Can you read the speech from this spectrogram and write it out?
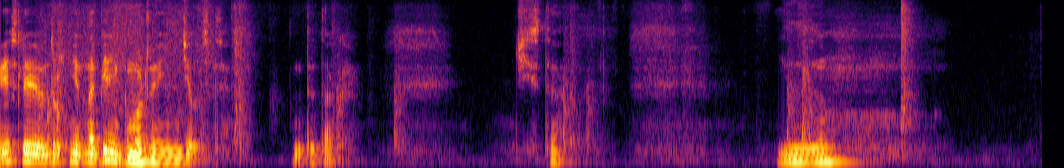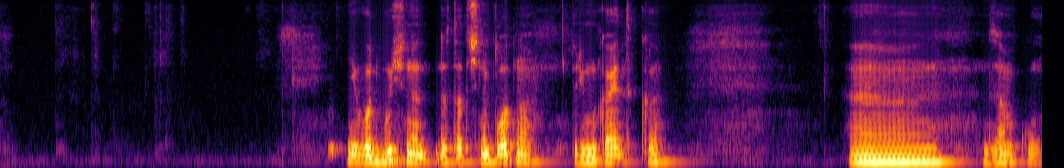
если вдруг нет напильника, можно и не делать это. Это так. Чисто из... И вот бусина достаточно плотно примыкает к э, замку.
